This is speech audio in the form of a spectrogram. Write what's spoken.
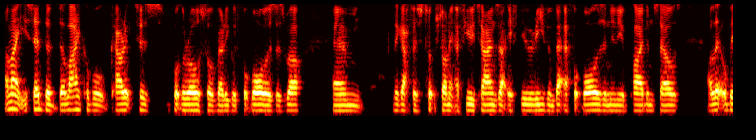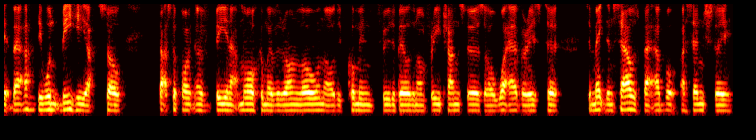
and like you said, they're, they're likable characters, but they're also very good footballers as well. Um, the gaffers touched on it a few times that if they were even better footballers and then they applied themselves a little bit better, they wouldn't be here. So that's the point of being at Morecambe, whether they're on loan or they've come in through the building on free transfers or whatever, is to to make themselves better, but essentially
